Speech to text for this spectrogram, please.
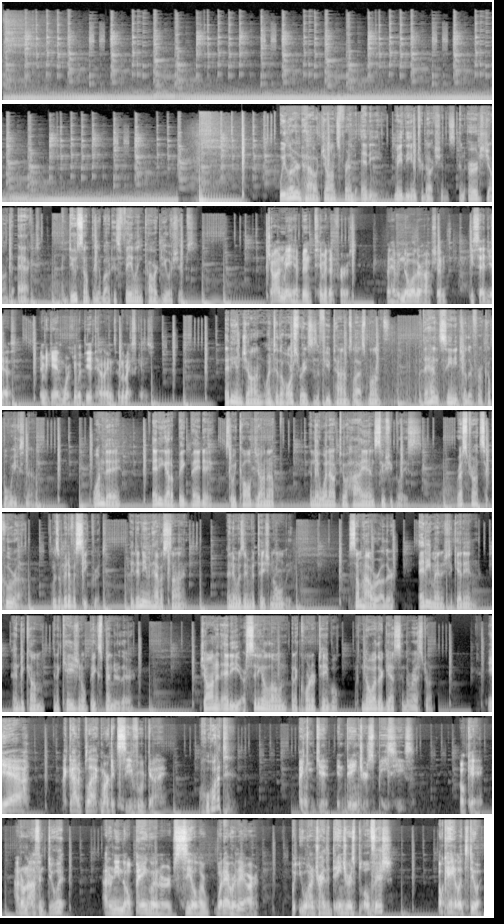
We learned how John's friend Eddie made the introductions and urged John to act and do something about his failing car dealerships. John may have been timid at first, but having no other option, he said yes and began working with the Italians and the Mexicans. Eddie and John went to the horse races a few times last month, but they hadn't seen each other for a couple weeks now. One day, Eddie got a big payday, so he called John up and they went out to a high end sushi place. Restaurant Sakura. was a bit of a secret. They didn't even have a sign, and it was invitation only. Somehow or other, Eddie managed to get in and become an occasional big spender there. John and Eddie are sitting alone at a corner table with no other guests in the restaurant. Yeah, I got a black market seafood guy. What? I can get endangered species. Okay, I don't often do it. I don't need no penguin or seal or whatever they are. But you want to try the dangerous blowfish? Okay, let's do it.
